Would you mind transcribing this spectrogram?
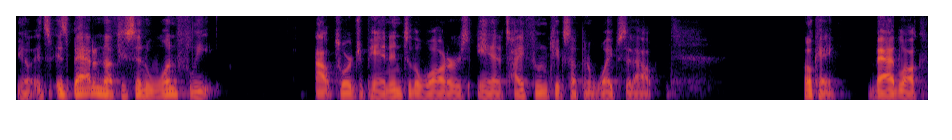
you know it's it's bad enough you send one fleet out toward Japan into the waters, and a typhoon kicks up and wipes it out. Okay, bad luck.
